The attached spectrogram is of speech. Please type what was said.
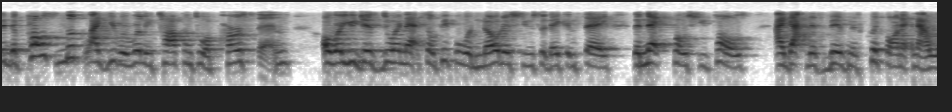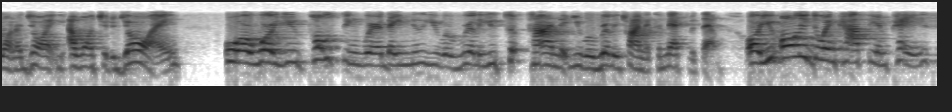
did the post look like you were really talking to a person, or were you just doing that so people would notice you so they can say the next post you post, I got this business, click on it, and I want to join. I want you to join. Or were you posting where they knew you were really, you took time that you were really trying to connect with them? Or are you only doing copy and paste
